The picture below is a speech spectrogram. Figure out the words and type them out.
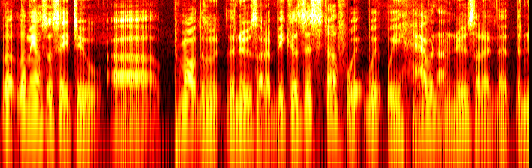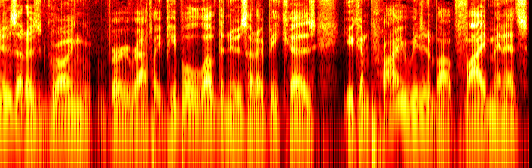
let, let, me also say too, uh, promote the, the, newsletter because this stuff we, we, we have it on newsletter. The, the, newsletter is growing very rapidly. People love the newsletter because you can probably read it in about five minutes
